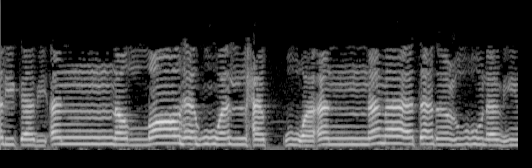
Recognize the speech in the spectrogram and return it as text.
ذلك بأن الله هو الحق وأن ما تدعون من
